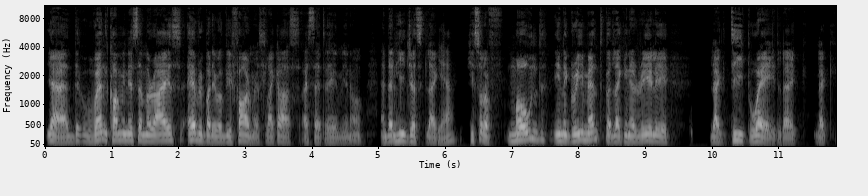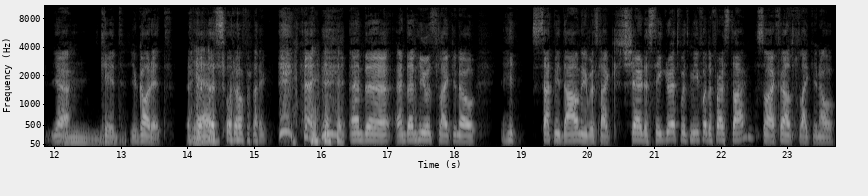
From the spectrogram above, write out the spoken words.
yeah, when communism arrives, everybody will be farmers like us. I said to him, you know, and then he just like Yeah. he sort of moaned in agreement, but like in a really like deep way, like like yeah, Mm. kid, you got it. Yeah. sort of like and uh, and then he was like, you know, he sat me down. He was like shared a cigarette with me for the first time. So I felt like, you know,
